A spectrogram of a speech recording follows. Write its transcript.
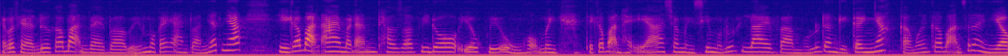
để có thể là đưa các bạn về bờ bến một cách an toàn nhất nhé thì các bạn ai mà đang theo dõi video yêu quý ủng hộ mình thì các bạn hãy cho mình xin một nút like và một nút đăng ký kênh nhé cảm ơn các bạn rất là nhiều.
